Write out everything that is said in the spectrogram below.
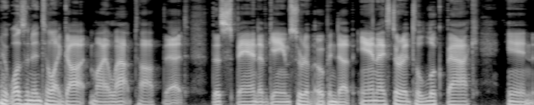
it wasn't until I got my laptop that the span of games sort of opened up and I started to look back and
